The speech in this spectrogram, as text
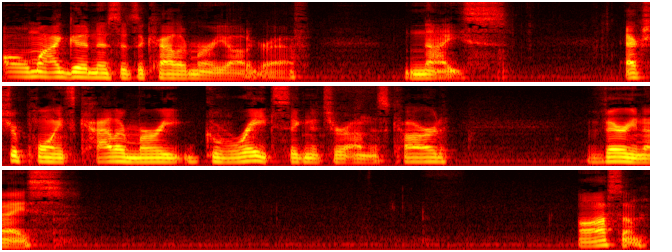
Oh my goodness, it's a Kyler Murray autograph. Nice. Extra points. Kyler Murray. Great signature on this card. Very nice. Awesome.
